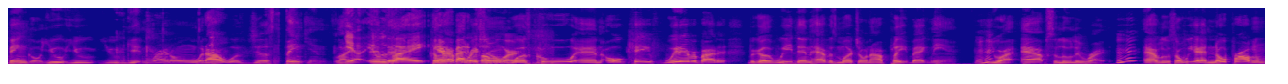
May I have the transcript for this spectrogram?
Bingo. You you you getting right on what I was just thinking. Like yeah, it was like everybody was collaboration was cool and okay with everybody because we didn't have as much on our plate back then. Mhm. You are absolutely right. Mhm. Absolutely. So we had no problem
